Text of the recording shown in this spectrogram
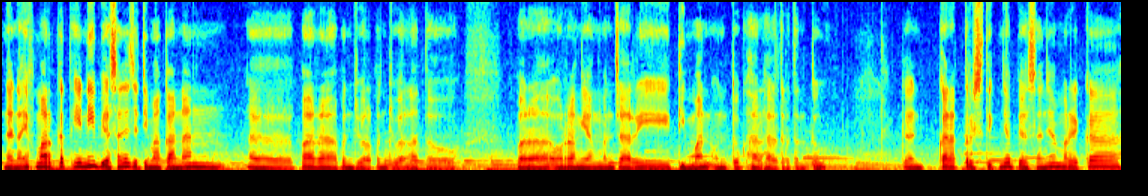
Nah, naif market ini biasanya jadi makanan eh, para penjual-penjual atau para orang yang mencari demand untuk hal-hal tertentu. Dan karakteristiknya biasanya mereka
